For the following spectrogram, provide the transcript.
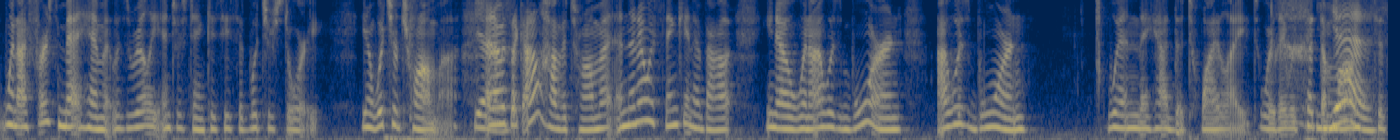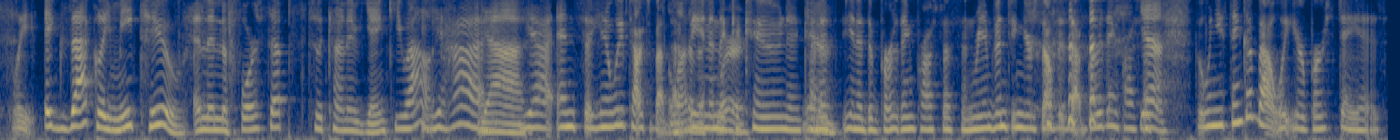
when I first met him, it was really interesting because he said, What's your story? You know, what's your trauma? Yeah. And I was like, I don't have a trauma. And then I was thinking about, you know, when I was born, I was born when they had the twilight where they would put the moms to sleep. Exactly, me too. And then the forceps to kind of yank you out. Yeah. Yeah. Yeah. And so, you know, we've talked about that being in the cocoon and kind Yeah. of, you know, the birthing process and reinventing yourself is that birthing process. Yeah. But when you think about what your birthday is,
